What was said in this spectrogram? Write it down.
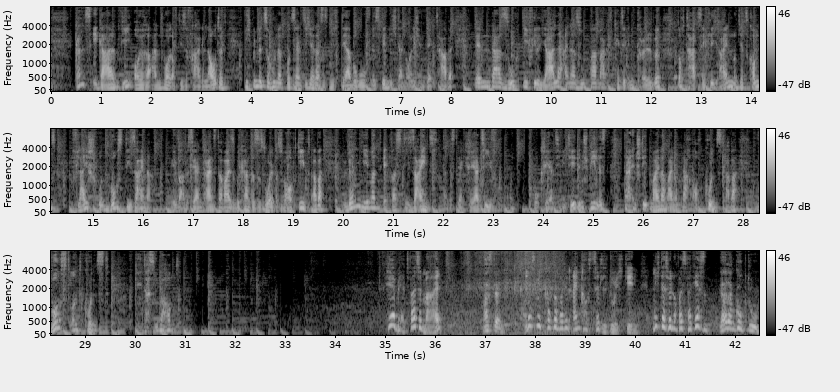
Ganz egal, wie eure Antwort auf diese Frage lautet, ich bin mir zu 100% sicher, dass es nicht der Beruf ist, den ich da neulich entdeckt habe. Denn da sucht die Filiale einer Supermarktkette in Kölbe doch tatsächlich einen, und jetzt kommt's, Fleisch- und Wurstdesigner. Mir war bisher in keinster Weise bekannt, dass es so etwas überhaupt gibt, aber wenn jemand etwas designt, dann ist er kreativ. Und wo Kreativität im Spiel ist, da entsteht meiner Meinung nach auch Kunst. Aber Wurst und Kunst, das überhaupt? Herbert, warte mal. Was denn? Lass mich gerade noch mal den Einkaufszettel durchgehen. Nicht, dass wir noch was vergessen. Ja, dann guck du.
